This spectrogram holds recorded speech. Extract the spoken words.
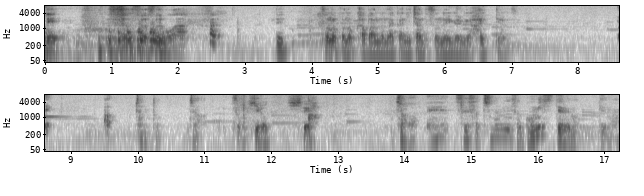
でそう。そうそう怖でその子のカバンの中にちゃんとそのぬいぐるみが入ってるんです。よあちゃんとじゃあ。そう拾って。あじゃあえー、それさちなみにさゴミ捨てるのっていうのは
